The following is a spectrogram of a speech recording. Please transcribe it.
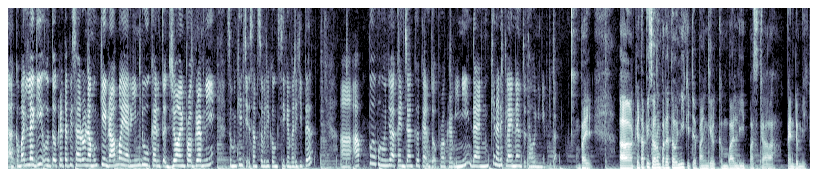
uh, kembali lagi untuk Kereta Api Sarung dan mungkin ramai yang rindukan untuk join program ni. So mungkin Encik Samsul boleh kongsikan pada kita uh, apa pengunjung akan jangkakan untuk program ini dan mungkin ada kelainan untuk tahun ini juga. Baik. Uh, kereta api sarung pada tahun ini kita panggil kembali pasca pandemik.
